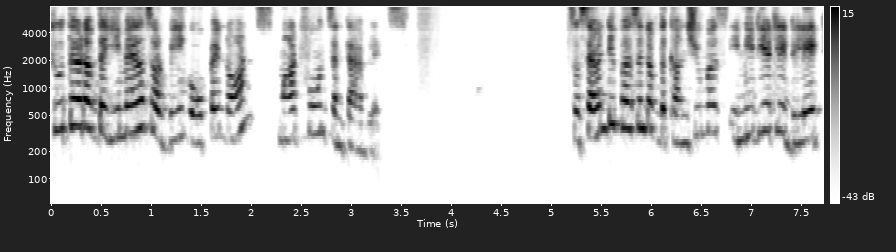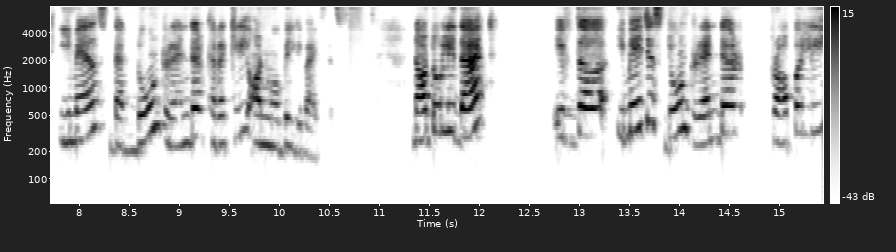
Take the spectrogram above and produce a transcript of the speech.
Two-thirds of the emails are being opened on smartphones and tablets. So 70% of the consumers immediately delete emails that don't render correctly on mobile devices. Not only that, if the images don't render properly,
